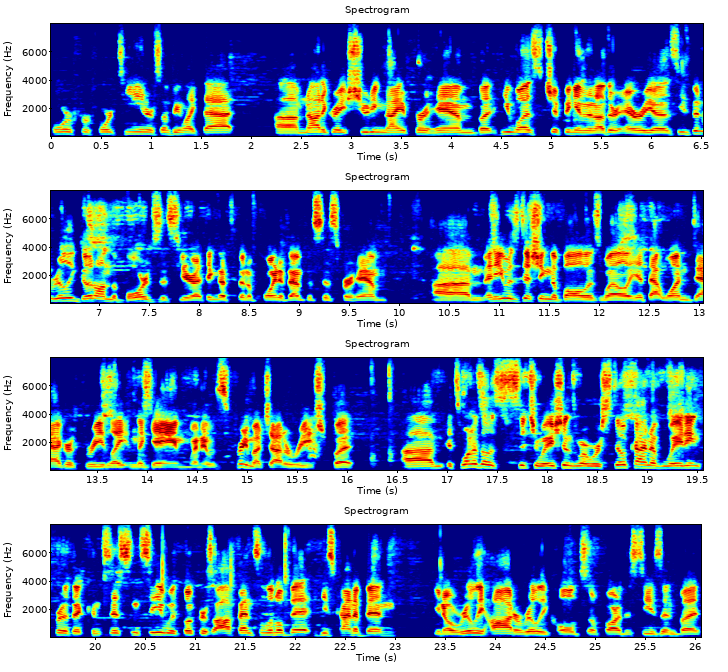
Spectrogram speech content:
four for 14 or something like that. Um, not a great shooting night for him, but he was chipping in in other areas. He's been really good on the boards this year. I think that's been a point of emphasis for him. Um, and he was dishing the ball as well. He hit that one dagger three late in the game when it was pretty much out of reach. But um, it's one of those situations where we're still kind of waiting for the consistency with Booker's offense a little bit. He's kind of been, you know, really hot or really cold so far this season, but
